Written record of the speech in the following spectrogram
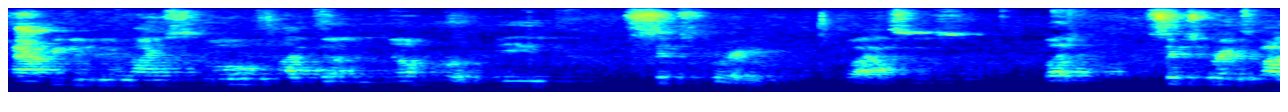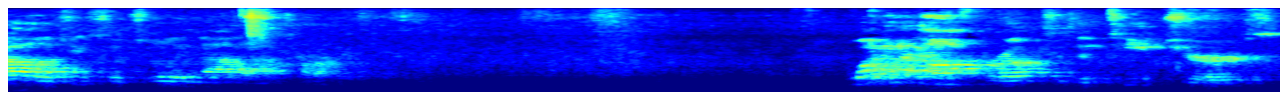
Happy to do high school, I've done a number of big sixth grade classes, but sixth grade's biology, so it's really not on target. What I offer up to the teachers,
